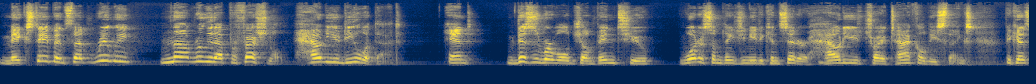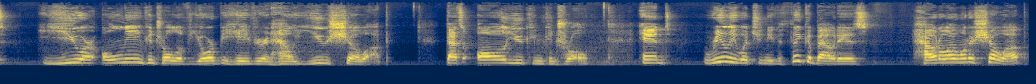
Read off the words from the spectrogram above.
make statements that really not really that professional. How do you deal with that? And this is where we'll jump into what are some things you need to consider? How do you try to tackle these things? Because you are only in control of your behavior and how you show up. That's all you can control. And really, what you need to think about is how do I want to show up?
